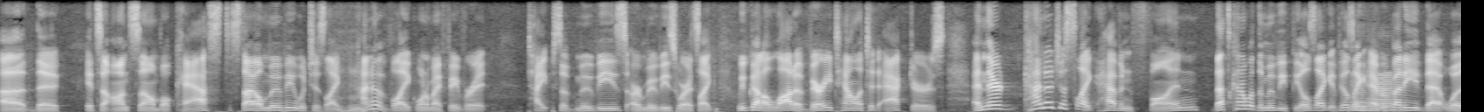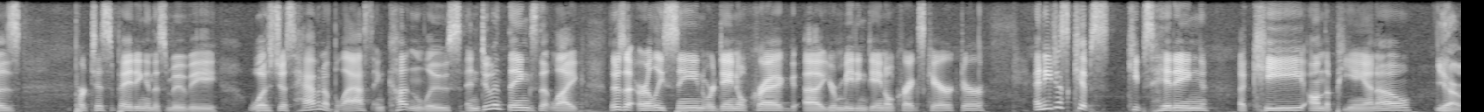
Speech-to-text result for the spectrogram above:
Uh, the it's an ensemble cast style movie, which is like kind of like one of my favorite types of movies are movies where it's like we've got a lot of very talented actors and they're kind of just like having fun. That's kind of what the movie feels like. It feels like everybody that was participating in this movie was just having a blast and cutting loose and doing things that like there's an early scene where Daniel Craig uh, you're meeting Daniel Craig's character and he just keeps keeps hitting a key on the piano Yeah,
